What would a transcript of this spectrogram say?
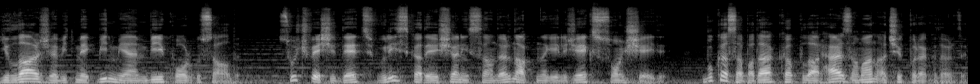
yıllarca bitmek bilmeyen bir korku saldı. Suç ve şiddet Williska'da yaşayan insanların aklına gelecek son şeydi. Bu kasabada kapılar her zaman açık bırakılırdı.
